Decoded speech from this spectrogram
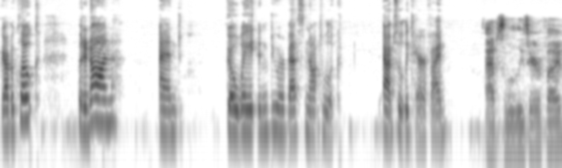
grab a cloak, put it on, and go wait and do her best not to look absolutely terrified. Absolutely terrified.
